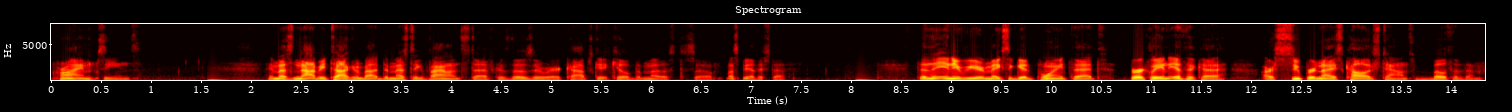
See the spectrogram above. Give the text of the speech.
crime scenes. They must not be talking about domestic violence stuff because those are where cops get killed the most. So must be other stuff. Then the interviewer makes a good point that Berkeley and Ithaca are super nice college towns, both of them.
